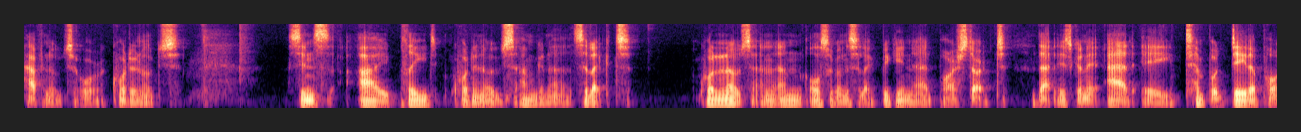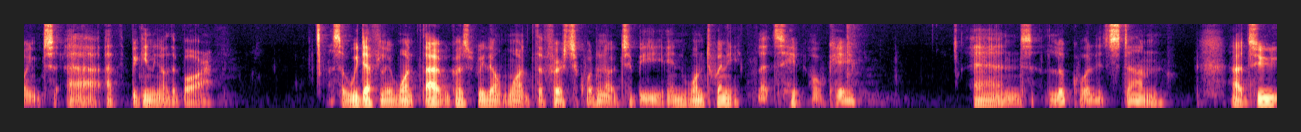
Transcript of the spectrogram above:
half notes, or quarter notes. Since I played quarter notes, I'm gonna select quarter notes and I'm also gonna select begin at bar start. That is gonna add a tempo data point uh, at the beginning of the bar. So we definitely want that because we don't want the first quarter note to be in 120. Let's hit OK. And look what it's done. Uh, to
